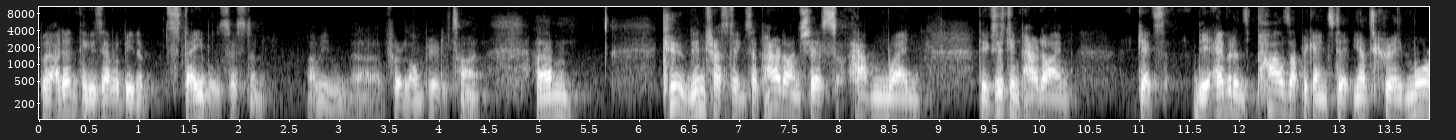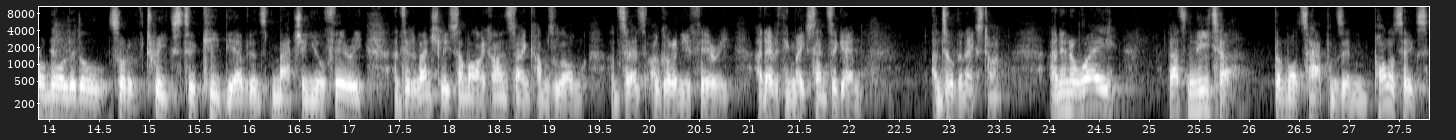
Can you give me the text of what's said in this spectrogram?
but I don't think it's ever been a stable system, I mean, uh, for a long period of time. Um, Kuhn, interesting. So paradigm shifts happen when the existing paradigm gets the evidence piles up against it. And you have to create more and more little sort of tweaks to keep the evidence matching your theory until eventually someone like Einstein comes along and says, I've got a new theory, and everything makes sense again until the next time. And in a way, that's neater than what happens in politics,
